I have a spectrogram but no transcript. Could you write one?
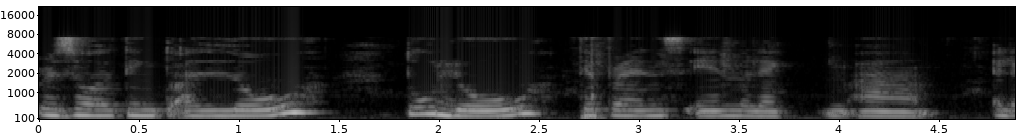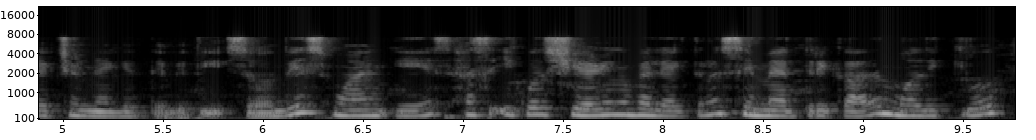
resulting to a low, too low difference in molecular uh, electronegativity. So this one is has equal sharing of electrons, symmetrical molecule,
